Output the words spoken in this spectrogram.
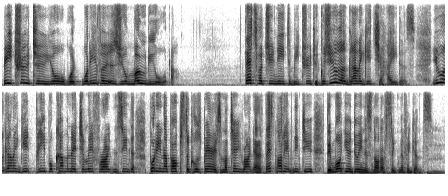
Be true to your what, whatever is your Māori order. That's what you need to be true to because you are going to get your haters. You are going to get people coming at you left, right, and centre, putting up obstacles, barriers. And I'll tell you right now, if that's not happening to you, then what you're doing is not of significance. Mm.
